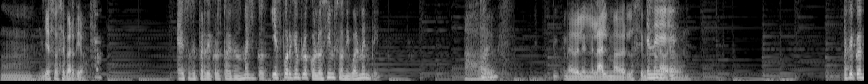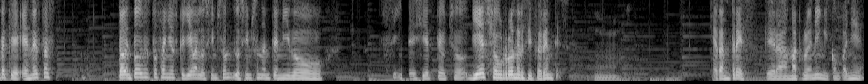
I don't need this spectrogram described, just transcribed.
Mm, y eso se perdió. Eso se perdió con los padrinos mágicos. Y es, por ejemplo, con los Simpson igualmente. Ay, me duele en el alma ver los Simpsons ahora. Haz de cuenta que en estas. En todos estos años que llevan los Simpsons, los Simpsons han tenido 5, 7, 8, 10 showrunners diferentes. Mm. Eran tres, que era Matt Groening y compañía.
